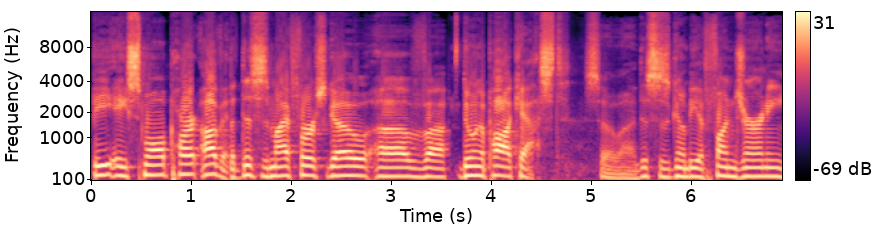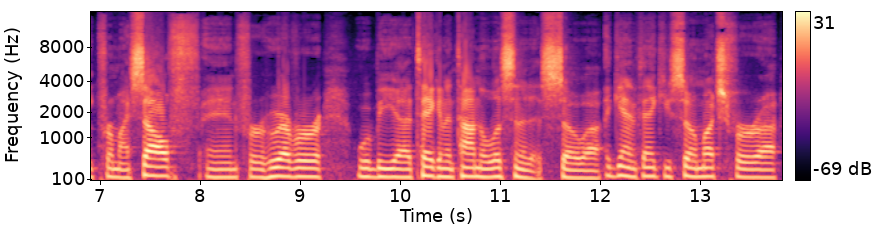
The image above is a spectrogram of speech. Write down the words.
be a small part of it. But this is my first go of uh, doing a podcast. So uh, this is going to be a fun journey for myself and for whoever will be uh, taking the time to listen to this. So uh, again, thank you so much for uh,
